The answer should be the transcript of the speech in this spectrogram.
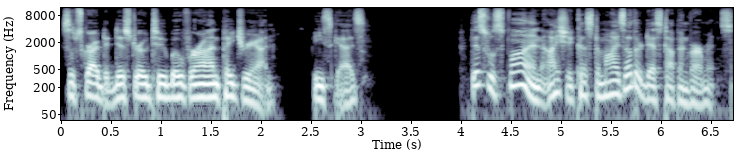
subscribe to DistroTube over on Patreon. Peace, guys. This was fun. I should customize other desktop environments.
